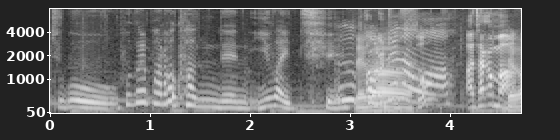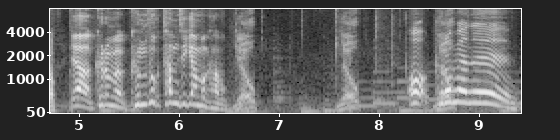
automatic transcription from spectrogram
주고 흙을 파라고 하는 데는 이유가 있지. 으 내가- 벌레 나와. 아 잠깐만. 내가- 야 그러면 금속 탐지기 한번 가볼게. 어 그러면은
